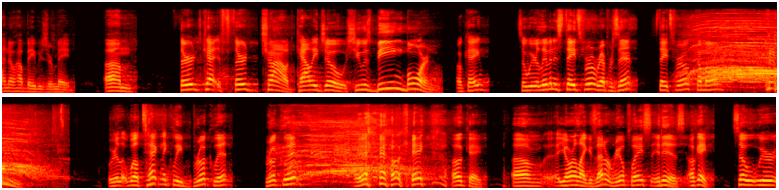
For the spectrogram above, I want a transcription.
I know how babies are made. Um, third, third child, Callie Joe, she was being born. Okay, so we were living in Statesboro. Represent Statesboro. Come on. we are well, technically Brooklet. Brooklet. okay, okay. Um, you are like, is that a real place? It is. Okay, so we're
